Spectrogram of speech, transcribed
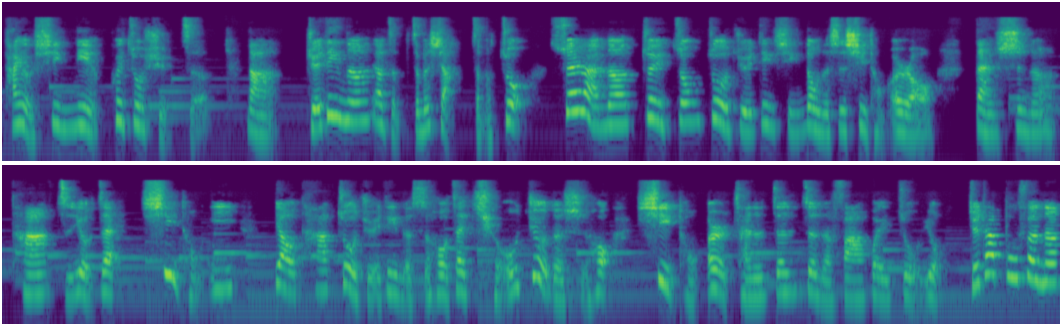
它有信念，会做选择，那决定呢要怎么怎么想怎么做。虽然呢最终做决定行动的是系统二哦，但是呢它只有在系统一要他做决定的时候，在求救的时候，系统二才能真正的发挥作用。绝大部分呢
